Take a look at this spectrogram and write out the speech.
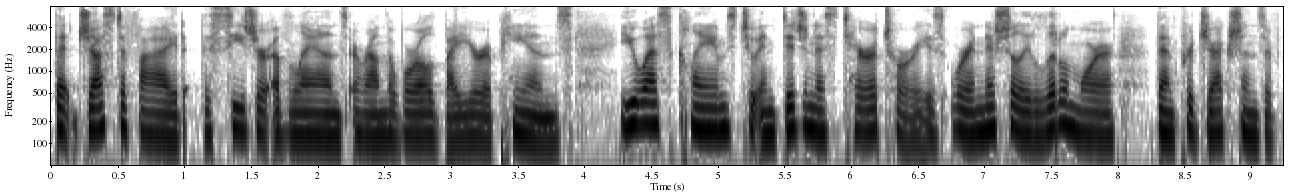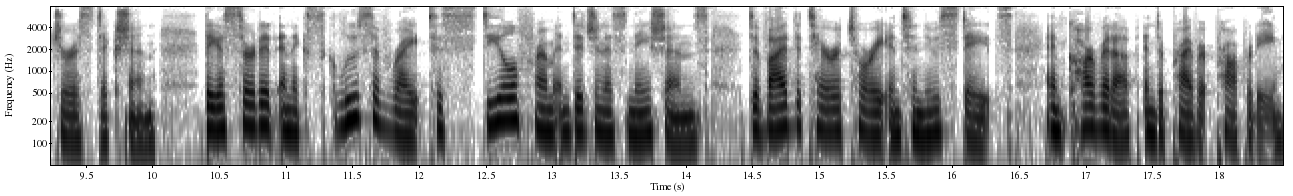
that justified the seizure of lands around the world by Europeans, U.S. claims to indigenous territories were initially little more than projections of jurisdiction. They asserted an exclusive right to steal from indigenous nations, divide the territory into new states, and carve it up into private property.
